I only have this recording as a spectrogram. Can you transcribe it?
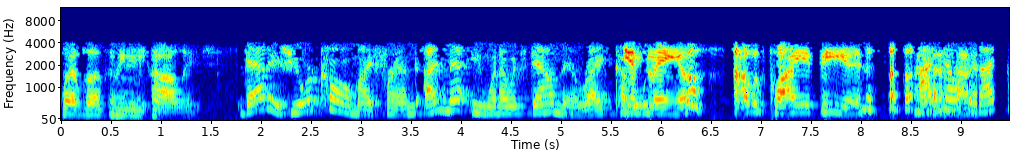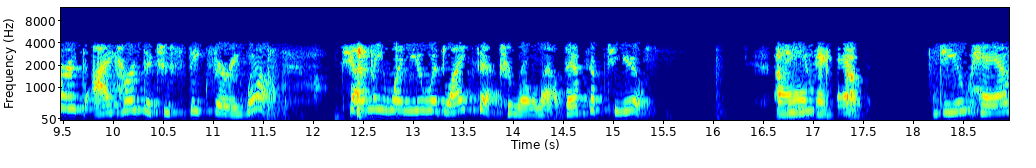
Pueblo Community College. That is your call, my friend. I met you when I was down there, right? Yes, ma'am. I was quiet then. I know, but I heard, I heard that you speak very well. Tell me when you would like that to roll out. That's up to you. Do Oh, you okay. have, do you have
